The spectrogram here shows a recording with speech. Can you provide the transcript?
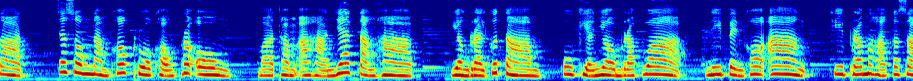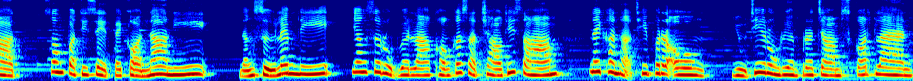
ษัตริย์จะทรงนำพ่อครัวของพระองค์ มาทำอาหารแยกต่างหาก อย่างไรก็ตาม ผู้เขียนยอมรับว่านี่เป็นข้ออ้างที่พระมหากษัตริย์ทรงปฏิเสธไปก่อนหน้านี้ หนังสือเล่มนี้ยังสรุปเวลาของกษัตริย์ชาวที่ 3 ในขณะที่พระองค์อยู่ที่โรงเรียนประจำสกอตแลนด์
